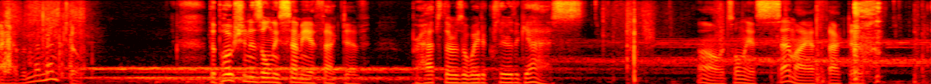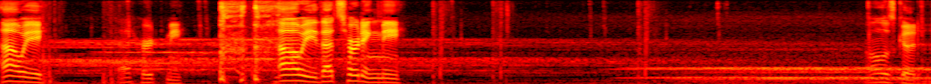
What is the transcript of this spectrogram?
I have a memento. The potion is only semi-effective. Perhaps there is a way to clear the gas. Oh, it's only a semi-effective. Owie! That hurt me. Owie, that's hurting me. All is good.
